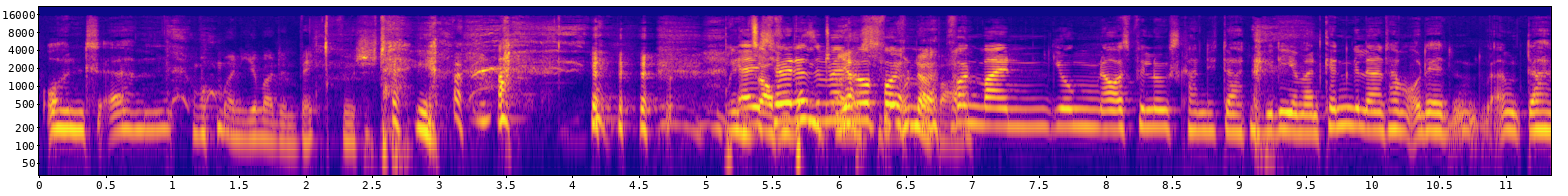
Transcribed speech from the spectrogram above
Und ähm, Wo man jemanden wegwischt. ja, Bringt's ich höre das immer Ja, nur von, von meinen jungen Ausbildungskandidaten, wie die jemand kennengelernt haben. Oder da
